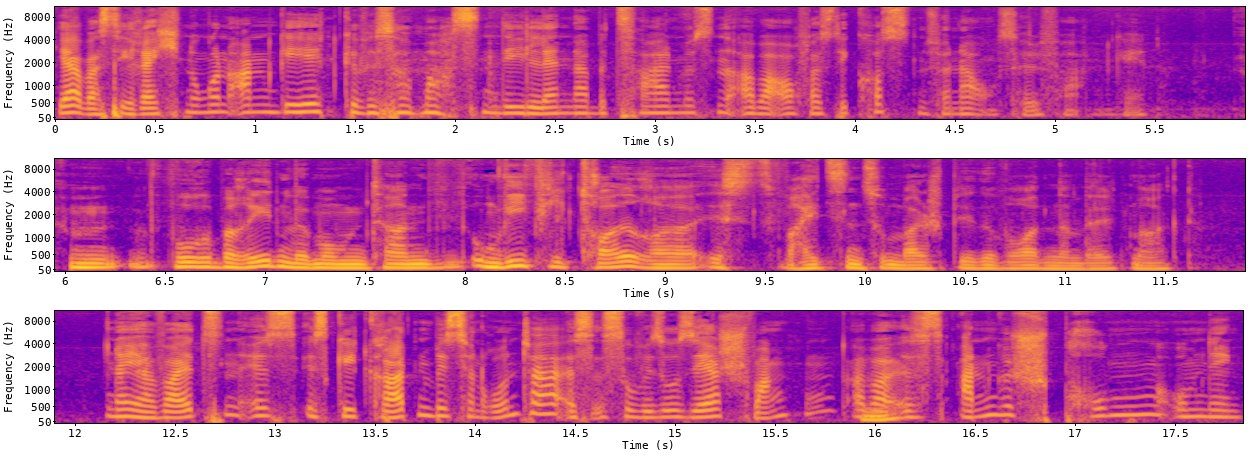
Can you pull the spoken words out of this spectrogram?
ja, was die Rechnungen angeht, gewissermaßen, die Länder bezahlen müssen, aber auch was die Kosten für Nahrungshilfe angeht. Ähm, worüber reden wir momentan? Um wie viel teurer ist Weizen zum Beispiel geworden am Weltmarkt? Naja, Weizen ist, es geht gerade ein bisschen runter. Es ist sowieso sehr schwankend, aber mhm. ist angesprungen um den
